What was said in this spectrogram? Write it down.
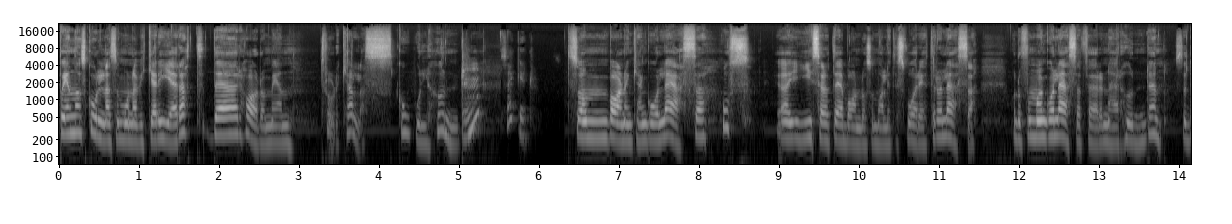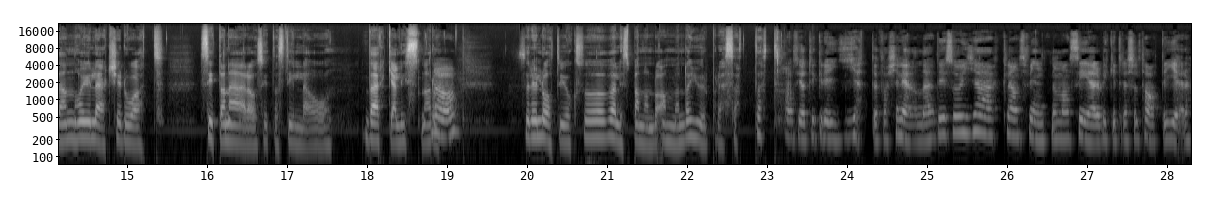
På en av skolorna som hon har vikarierat, där har de en, tror det kallas skolhund. Säkert. Som barnen kan gå och läsa hos. Jag gissar att det är barn då som har lite svårigheter att läsa. Och då får man gå och läsa för den här hunden. Så den har ju lärt sig då att sitta nära och sitta stilla och verka lyssna. Då. Ja. Så det låter ju också väldigt spännande att använda djur på det sättet. Alltså jag tycker det är jättefascinerande. Det är så jäklans fint när man ser vilket resultat det ger.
